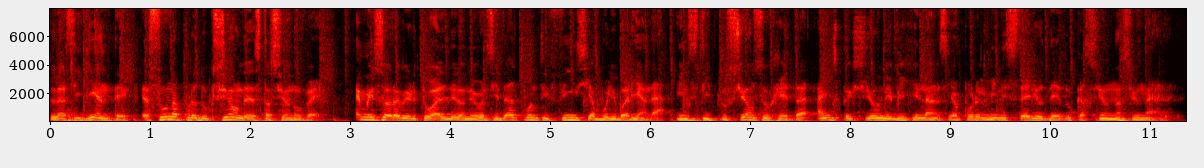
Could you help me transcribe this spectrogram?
La siguiente es una producción de Estación V, emisora virtual de la Universidad Pontificia Bolivariana, institución sujeta a inspección y vigilancia por el Ministerio de Educación Nacional.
